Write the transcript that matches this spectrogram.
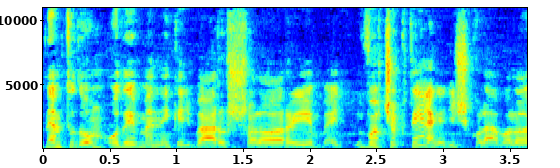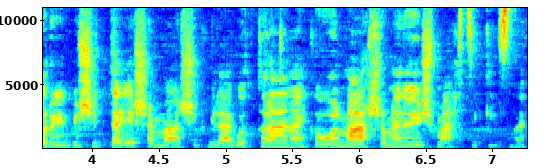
nem tudom, odébb mennénk egy várossal arrébb, egy, vagy csak tényleg egy iskolával arrébb, és egy teljesen másik világot találnánk, ahol más a menő, és más cikiznek.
